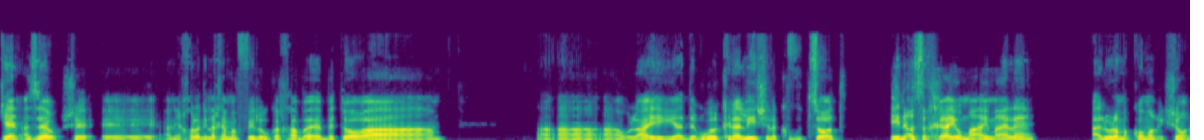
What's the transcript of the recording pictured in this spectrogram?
כן, אז זהו, שאני יכול להגיד לכם אפילו ככה בתור ה... אולי הדירוג הכללי של הקבוצות, אינוס אחרי היומיים האלה עלו למקום הראשון,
